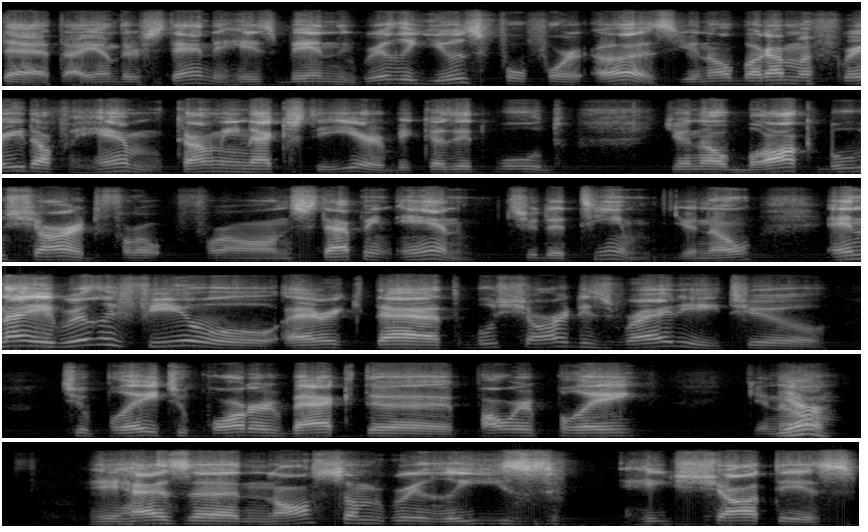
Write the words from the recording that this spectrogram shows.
that. I understand he's been really useful for us, you know, but I'm afraid of him coming next year because it would, you know, block Bouchard for, from stepping in to the team, you know. And I really feel, Eric, that Bouchard is ready to to play to quarterback the power play, you know. Yeah. He has an awesome release. His shot is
